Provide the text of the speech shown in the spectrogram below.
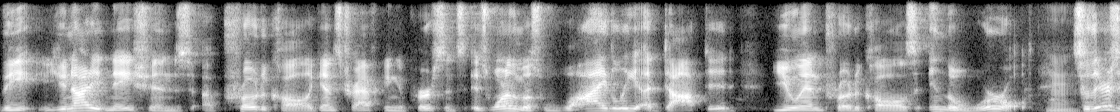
The United Nations uh, protocol against trafficking in persons is one of the most widely adopted UN protocols in the world. Hmm. So there's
